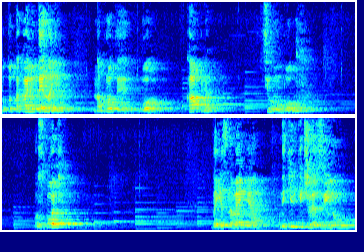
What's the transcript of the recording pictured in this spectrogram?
Ото така людина є напроти Бога. Капля в цілому полум'ї. Господь дає знамення не тільки через війну,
